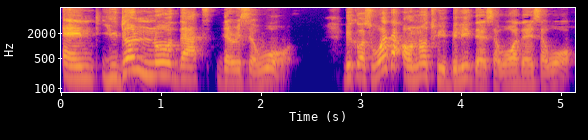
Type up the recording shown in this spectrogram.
and you don't know that there is a war, because whether or not we believe there's a war, there is a war.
